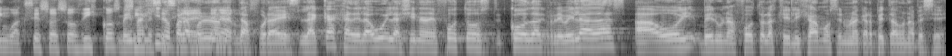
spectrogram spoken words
Tengo acceso a esos discos. Me sin imagino para poner una metáfora es la caja de la abuela llena de fotos Kodak reveladas a hoy ver una foto las que elijamos en una carpeta de una PC.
